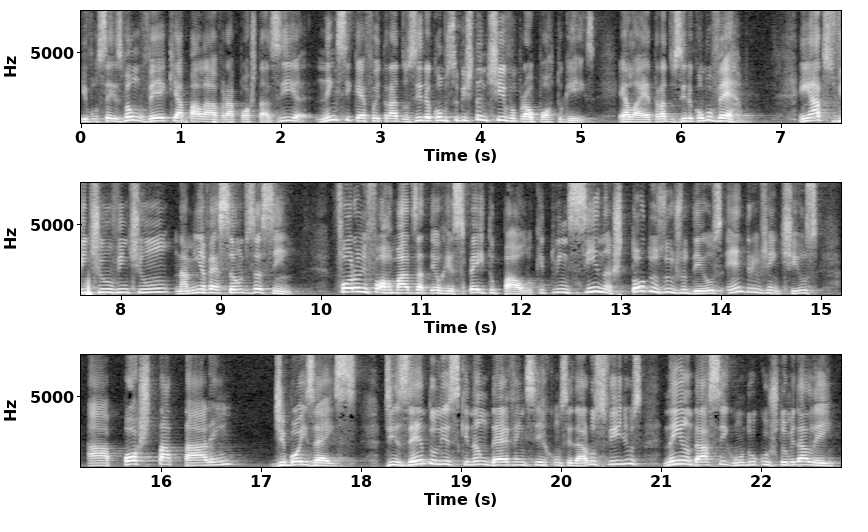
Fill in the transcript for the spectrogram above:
e vocês vão ver que a palavra apostasia nem sequer foi traduzida como substantivo para o português. Ela é traduzida como verbo. Em Atos 21, 21, na minha versão, diz assim: Foram informados a teu respeito, Paulo, que tu ensinas todos os judeus entre os gentios a apostatarem de Moisés, dizendo-lhes que não devem circuncidar os filhos, nem andar segundo o costume da lei.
